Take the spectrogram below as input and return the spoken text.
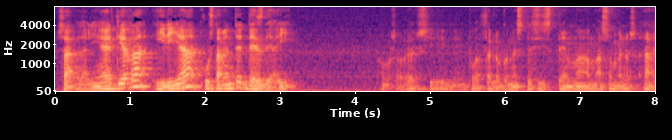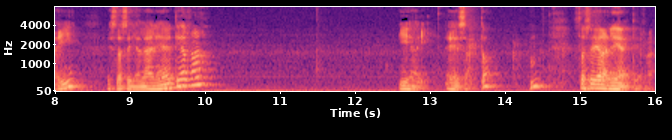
O sea, la línea de tierra iría justamente desde ahí. Vamos a ver si puedo hacerlo con este sistema más o menos ahí. Esta sería la línea de tierra. Y ahí, exacto. ¿Mm? Esta sería la línea de tierra.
